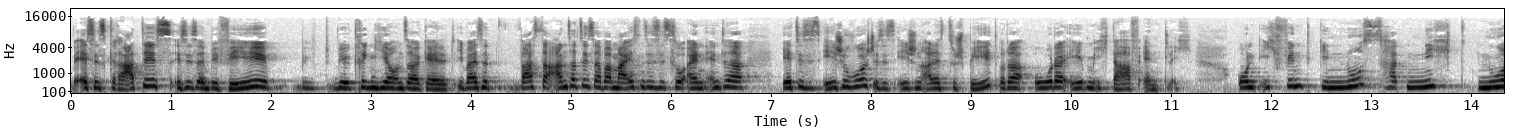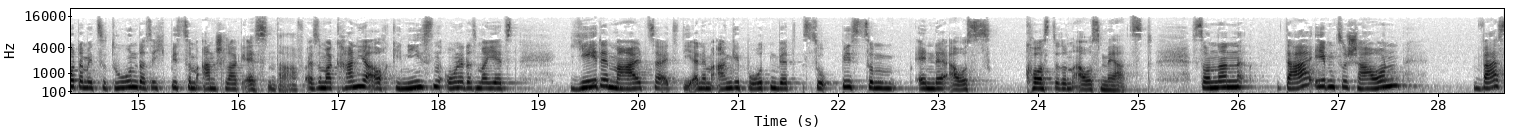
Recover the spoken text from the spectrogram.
es ist gratis, es ist ein Buffet, wir kriegen hier unser Geld. Ich weiß nicht, was der Ansatz ist, aber meistens ist es so ein, entweder jetzt ist es eh schon wurscht, es ist eh schon alles zu spät oder, oder eben ich darf endlich. Und ich finde, Genuss hat nicht nur damit zu tun, dass ich bis zum Anschlag essen darf. Also man kann ja auch genießen, ohne dass man jetzt jede Mahlzeit, die einem angeboten wird, so bis zum Ende auskostet und ausmerzt. Sondern da eben zu schauen, was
